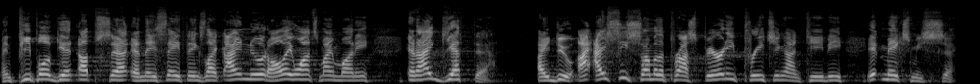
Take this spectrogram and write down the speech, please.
And people get upset and they say things like, I knew it, all he wants my money. And I get that. I do. I, I see some of the prosperity preaching on TV, it makes me sick.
